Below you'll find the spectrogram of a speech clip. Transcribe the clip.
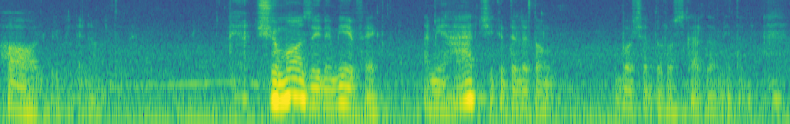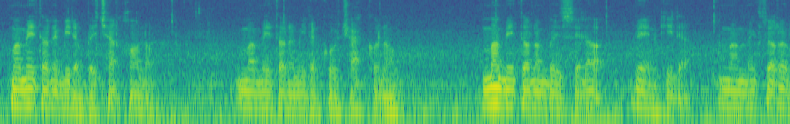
حال ببینید شما از این می افکت امی هر چی که دلتان باشه درست کرده می‌تونه ما می‌تونه میره بچرخانم ما می‌تونم میره کوچک کنم. من می‌تونم به اصطلاح بین کیره من می‌گذارم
